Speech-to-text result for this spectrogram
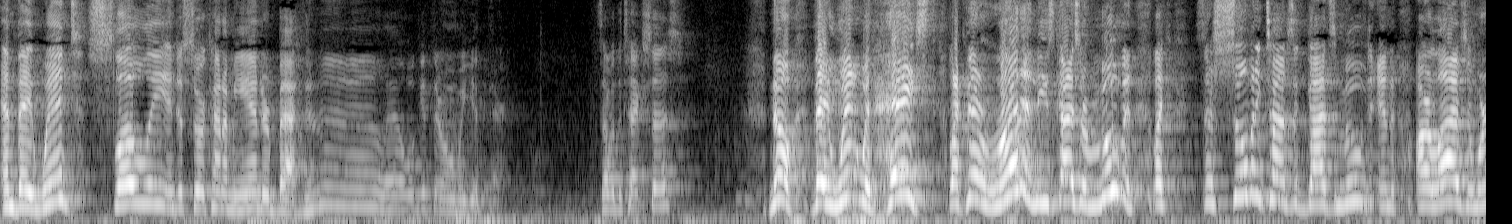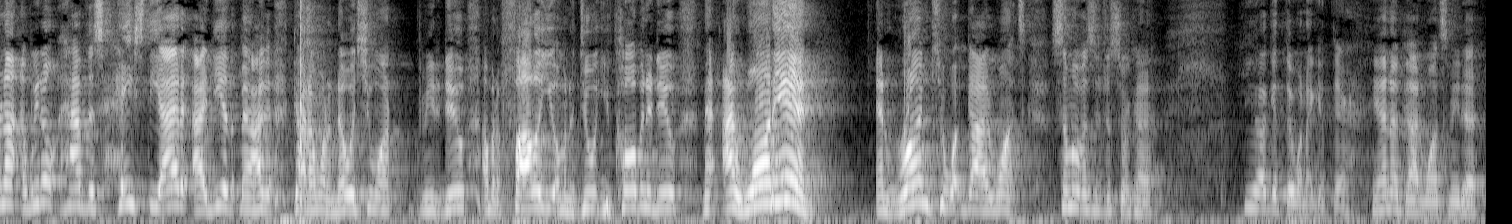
And they went slowly and just sort of kind of meandered back. Oh, well, we'll get there when we get there. Is that what the text says? No, they went with haste. Like they're running. These guys are moving. Like there's so many times that God's moved in our lives and we're not, we don't have this hasty idea that, man, God, I want to know what you want me to do. I'm going to follow you. I'm going to do what you've called me to do. Man, I want in and run to what God wants. Some of us are just sort of kind of, yeah, I'll get there when I get there. Yeah, I know God wants me to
